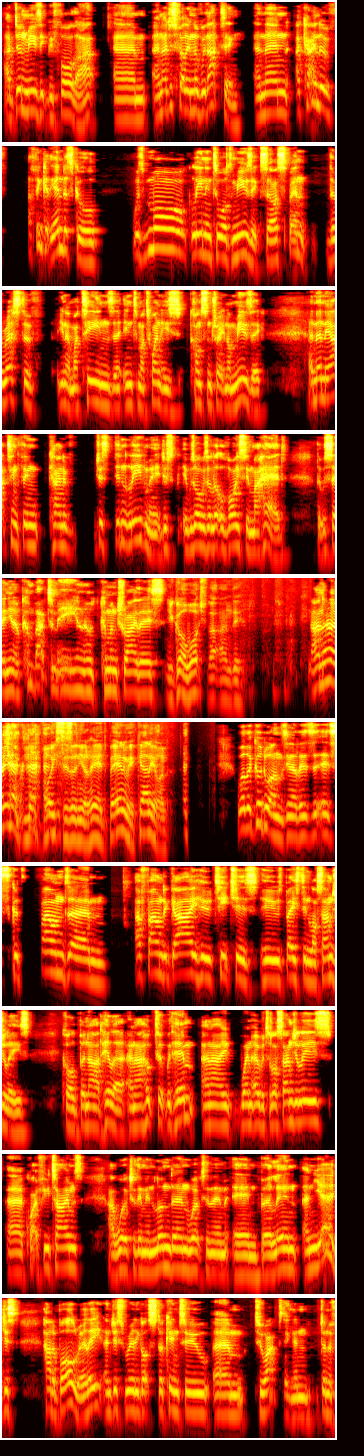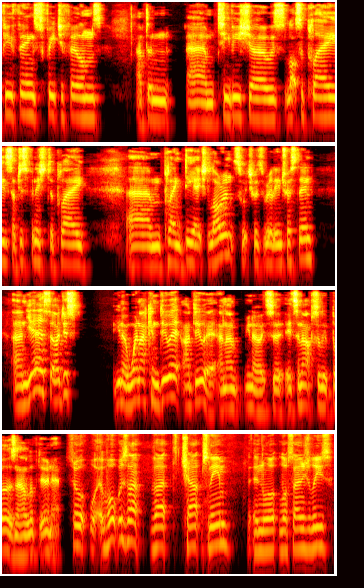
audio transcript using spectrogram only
I'd done music before that, um, and I just fell in love with acting. And then I kind of, I think at the end of school, was more leaning towards music. So I spent the rest of you know, my teens into my twenties concentrating on music. And then the acting thing kind of just didn't leave me. It just, it was always a little voice in my head that was saying, you know, come back to me, you know, come and try this. You got to watch that, Andy. I know, yeah. voices in your head. But anyway, carry on. well, the good ones, you know, there's, it's good. Found, um, I found a guy who teaches, who's based in Los Angeles, called Bernard Hiller, and I hooked up with him, and I went over to Los Angeles uh, quite a few times. I worked with him in London, worked with him in Berlin, and yeah, just had a ball really, and just really got stuck into um, to acting and done a few things, feature films. I've done um, TV shows, lots of plays. I've just finished a play um, playing D.H. Lawrence, which was really interesting. And yeah, so I just you know, when I can do it, I do it, and I, you know, it's a it's an absolute buzz, and I love doing it. So, what was that that chap's name in Los Angeles?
